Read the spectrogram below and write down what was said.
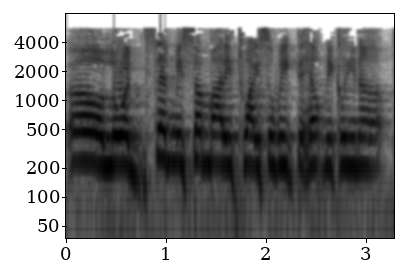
Oh Lord, send me somebody twice a week to help me clean up.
